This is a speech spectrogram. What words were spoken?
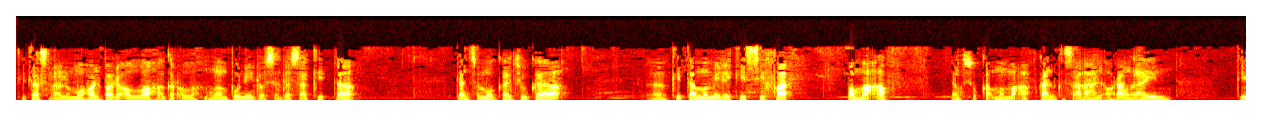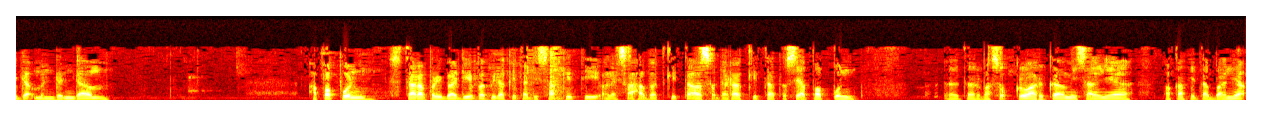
Kita selalu mohon pada Allah agar Allah mengampuni dosa-dosa kita dan semoga juga uh, kita memiliki sifat pemaaf yang suka memaafkan kesalahan orang lain, tidak mendendam apa pun secara pribadi apabila kita disakiti oleh sahabat kita, saudara kita atau siapa pun uh, termasuk keluarga misalnya, maka kita banyak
